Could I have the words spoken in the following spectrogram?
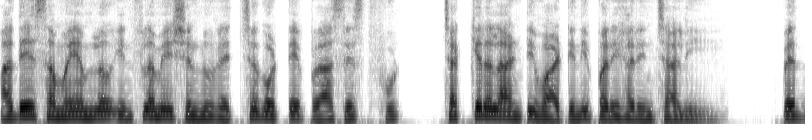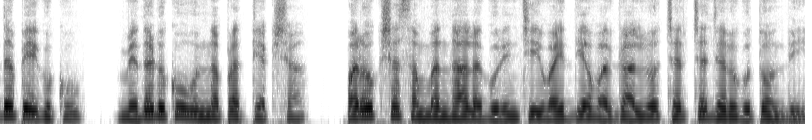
అదే సమయంలో ఇన్ఫ్లమేషన్ను రెచ్చగొట్టే ప్రాసెస్డ్ ఫుడ్ చక్కెరలాంటి వాటిని పరిహరించాలి. పెద్దపేగుకు మెదడుకు ఉన్న ప్రత్యక్ష పరోక్ష సంబంధాల గురించి వైద్య వర్గాల్లో చర్చ జరుగుతోంది.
